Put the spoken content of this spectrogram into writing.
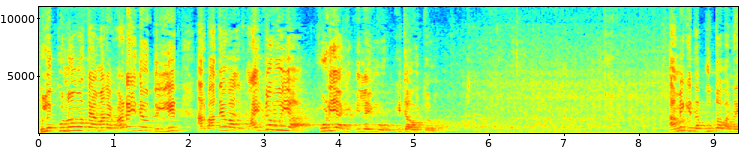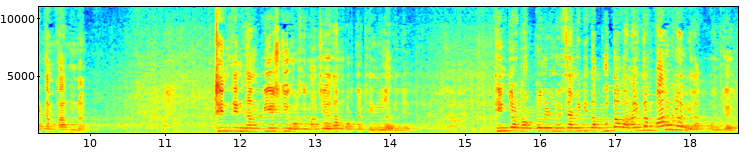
বলে কোনো মতে আমারে ভাড়াই দেও দিল্লিত, আর বাদে ফ্লাইটও বইয়া পড়িয়া শিকিলেই মু, ইটা হইতো না। আমি কিতা বুতা বানাইতাম পারমু না তিন তিন খান পিএইচডি করছে, মানুষ এখন করতে ঠেনি লাগি যায়। তিনটা ডক্টরের লইছে, আমি কিতা বুতা বানাইতাম পারব না আর পঞ্চায়েত।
